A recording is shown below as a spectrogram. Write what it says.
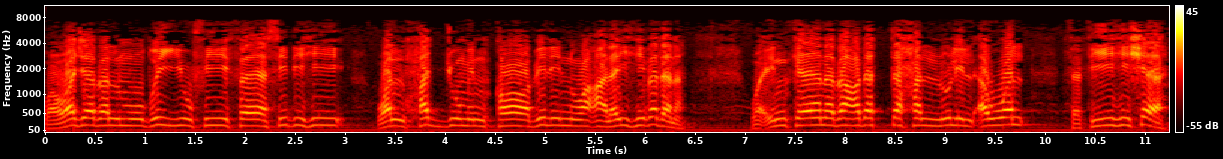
ووجب المضي في فاسده والحج من قابل وعليه بدنة. وإن كان بعد التحلل الأول ففيه شاه.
